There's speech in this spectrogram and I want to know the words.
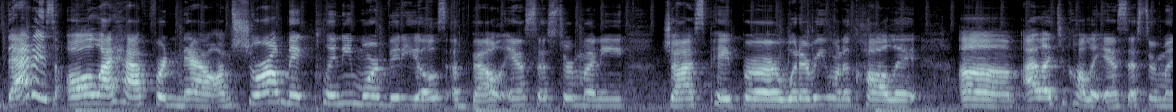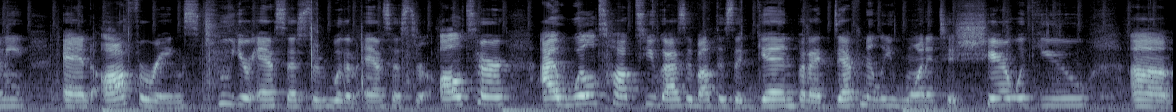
that is all I have for now. I'm sure I'll make plenty more videos about ancestor money, Joss paper, whatever you want to call it. Um, I like to call it ancestor money and offerings to your ancestors with an ancestor altar. I will talk to you guys about this again, but I definitely wanted to share with you. Um,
